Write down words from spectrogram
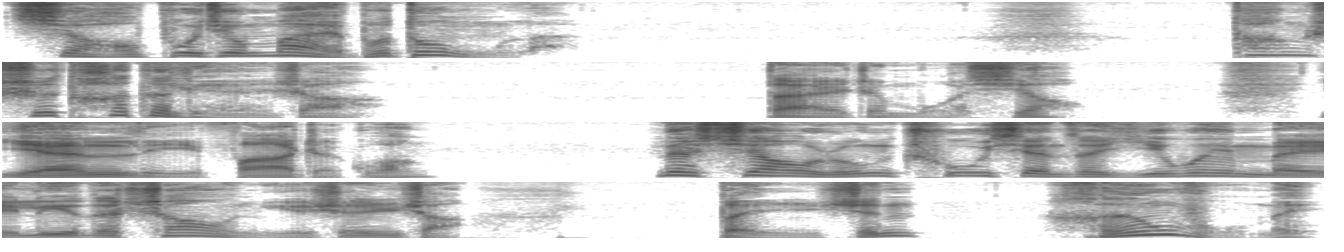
脚步就迈不动了。当时他的脸上带着抹笑，眼里发着光，那笑容出现在一位美丽的少女身上，本身很妩媚，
